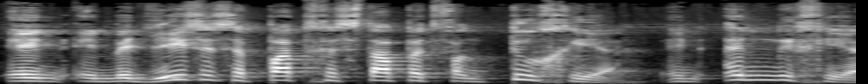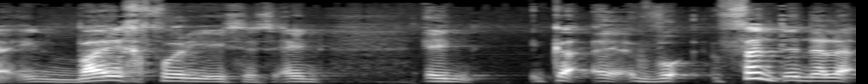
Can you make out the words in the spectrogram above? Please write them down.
en en met Jesus se pad gestap het van toegee en ingee en buig voor Jesus en en eh, vind in hulle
